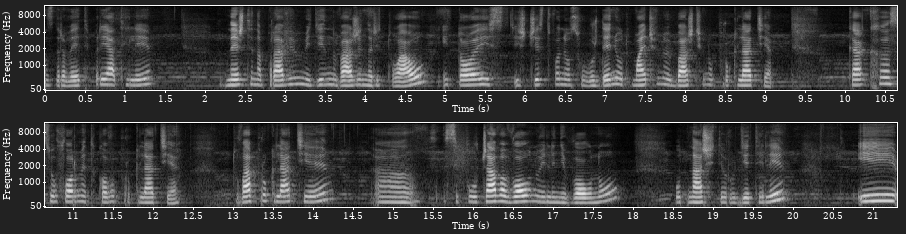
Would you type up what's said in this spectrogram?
Здравейте, приятели! Днес ще направим един важен ритуал и то е из- изчистване, освобождение от майчино и бащино проклятие. Как се оформя такова проклятие? Това проклятие а, се получава волно или неволно от нашите родители и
